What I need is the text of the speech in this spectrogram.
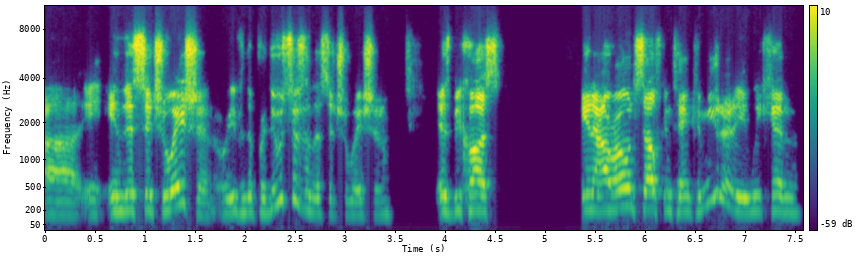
uh, in this situation, or even the producers in this situation, is because in our own self-contained community, we can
